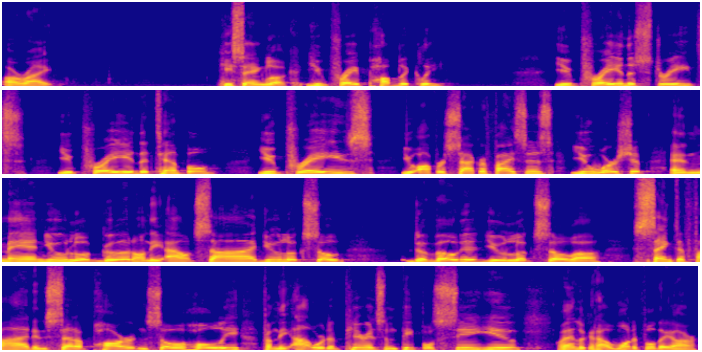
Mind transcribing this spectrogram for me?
All right. He's saying, Look, you pray publicly, you pray in the streets, you pray in the temple, you praise, you offer sacrifices, you worship, and man, you look good on the outside. You look so devoted, you look so uh, sanctified and set apart and so holy from the outward appearance, and people see you. Man, look at how wonderful they are.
